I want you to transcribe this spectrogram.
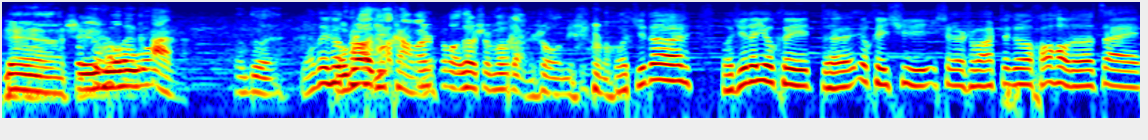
对 呀，谁这是我我会看的，嗯对，老魏说我不知道他看完之后他什么感受，你知道吗？我觉得，我觉得又可以，呃，又可以去这个是吧？这个好好的在，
